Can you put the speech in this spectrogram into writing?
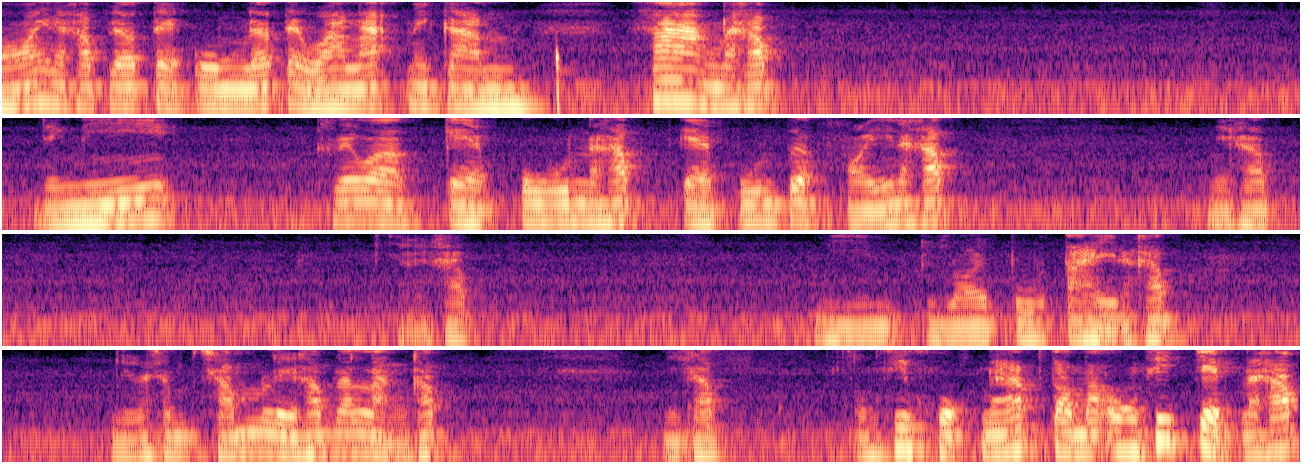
น้อยนะครับ แล้วแต่องค์แล้วแต่วาระในการสร้างนะครับ อย่างนี้ เรียกว่าแก่ปูนนะครับ แก่ปูนเปลือกหอยนะครับ นี่ครับเห็นไหมครับ มีรอยปูไตนะครับเนื้อช้ำๆเลยครับด้านหลังครับ นี่ครับ องค์ที่หกนะครับ ต่อมาองค์ที่เจ็ดนะครับ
